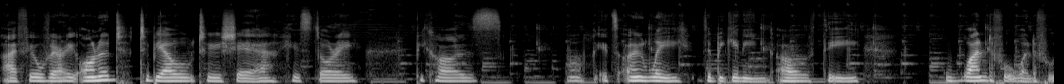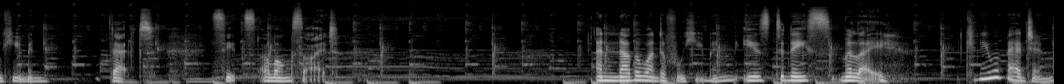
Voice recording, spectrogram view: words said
I feel very honoured to be able to share his story because well, it's only the beginning of the wonderful, wonderful human that sits alongside. Another wonderful human is Denise Millay. Can you imagine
